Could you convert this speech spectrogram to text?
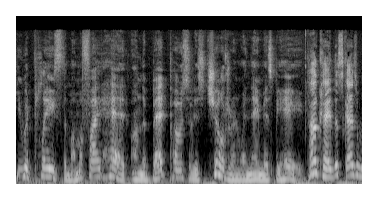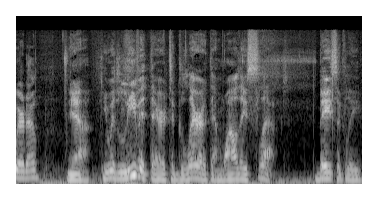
he would place the mummified head on the bedposts of his children when they misbehaved. Okay, this guy's a weirdo. Yeah, he would leave it there to glare at them while they slept. Basically,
